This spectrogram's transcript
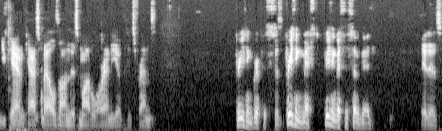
you can cast spells on this model or any of his friends. Freezing Grip is Does- Freezing Mist. Freezing Mist is so good. It is.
